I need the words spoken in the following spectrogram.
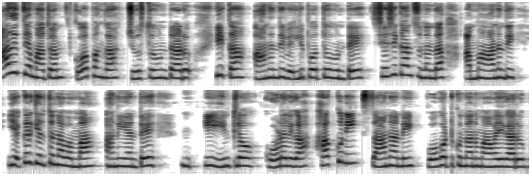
ఆదిత్య మాత్రం కోపంగా చూస్తూ ఉంటాడు. ఇక ఆనంది వెళ్ళిపోతూ ఉంటే శశికాంత్ సునంద అమ్మ ఆనంది ఎక్కడికి వెళ్తున్నావమ్మా? అని అంటే ఈ ఇంట్లో కోడలిగా హక్కుని స్థానాన్ని పోగొట్టుకున్నాను మావయ్య గారు.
